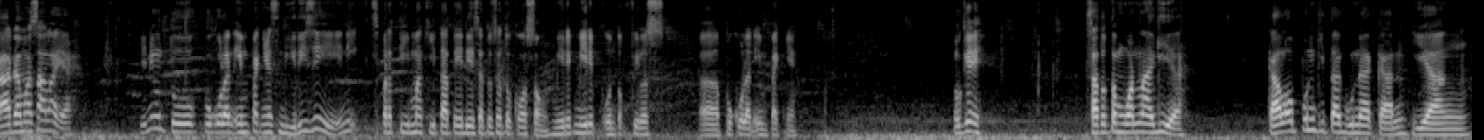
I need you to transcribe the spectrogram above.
Gak ada masalah ya. Ini untuk pukulan impactnya sendiri sih. Ini seperti Makita TD110 mirip-mirip untuk feels uh, pukulan impactnya. Oke. Satu temuan lagi ya. Kalaupun kita gunakan yang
